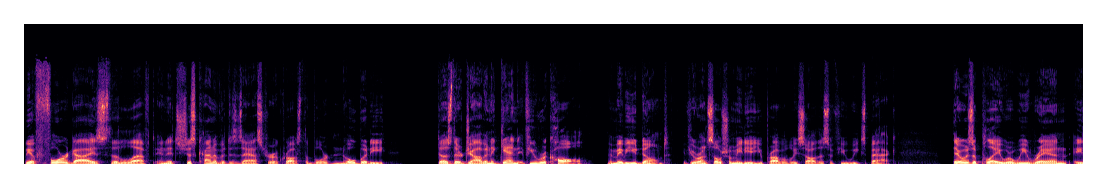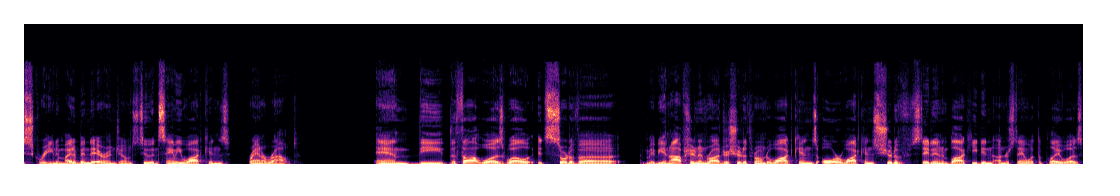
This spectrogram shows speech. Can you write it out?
We have four guys to the left, and it's just kind of a disaster across the board. Nobody does their job. And again, if you recall, and maybe you don't. If you're on social media, you probably saw this a few weeks back. There was a play where we ran a screen. It might have been to Aaron Jones too, and Sammy Watkins ran a route. And the the thought was, well, it's sort of a maybe an option, and Rodgers should have thrown to Watkins, or Watkins should have stayed in and block. He didn't understand what the play was.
